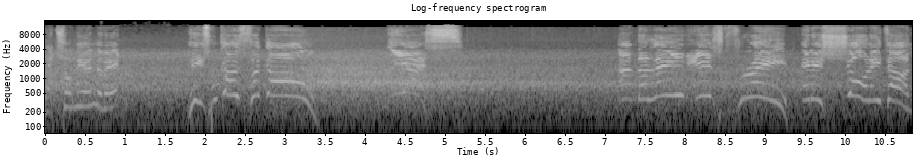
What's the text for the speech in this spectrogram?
Gets on the end of it. He goes for goal! Yes! And the lead is three! It is surely done!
